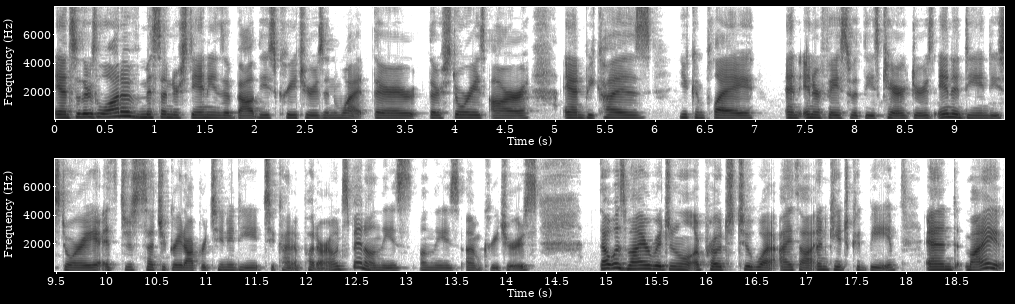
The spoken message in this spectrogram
And so there's a lot of misunderstandings about these creatures and what their their stories are. And because you can play and interface with these characters in a D&D story, it's just such a great opportunity to kind of put our own spin on these on these um, creatures that was my original approach to what I thought Uncaged could be. And my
